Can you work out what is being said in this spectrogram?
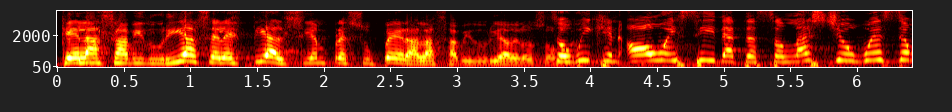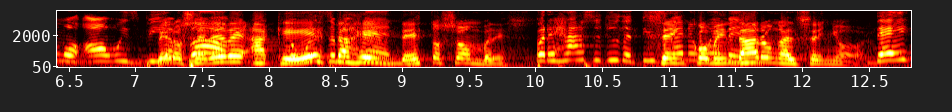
que la sabiduría celestial siempre supera la sabiduría de los So hombres. we can always see that the celestial wisdom will always be Pero se debe a que esta gente, estos hombres, But it has to do that these se encomendaron al Señor. they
